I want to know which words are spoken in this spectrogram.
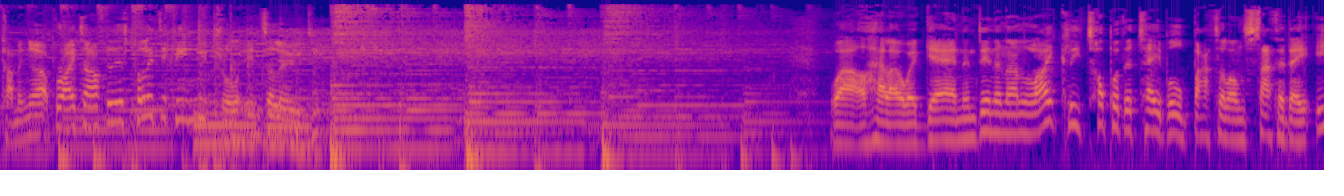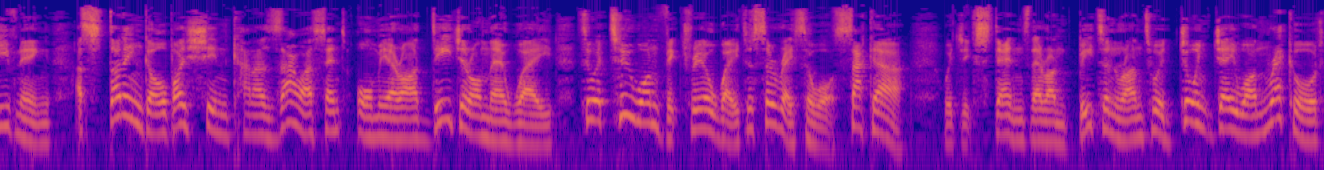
Coming up right after this politically neutral interlude. Well, hello again, and in an unlikely top of the table battle on Saturday evening, a stunning goal by Shin Kanazawa sent Omiya Ardija on their way to a 2-1 victory away to Cerezo Osaka, which extends their unbeaten run to a joint J1 record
